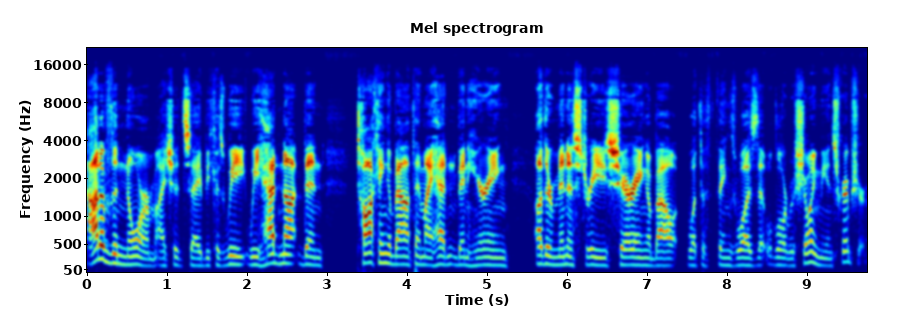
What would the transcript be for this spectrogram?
out of the norm, I should say, because we we had not been talking about them. I hadn't been hearing other ministries sharing about what the things was that the Lord was showing me in Scripture.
